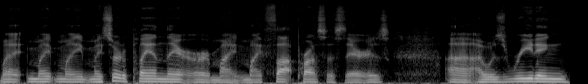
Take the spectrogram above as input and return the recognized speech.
My my my, my sort of plan there or my my thought process there is uh, i was reading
